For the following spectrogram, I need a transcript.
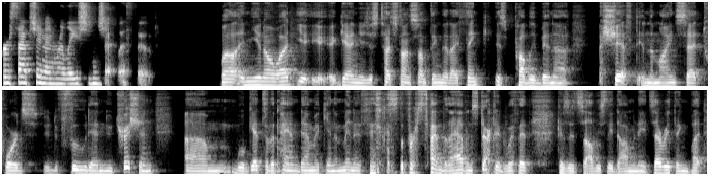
perception and relationship with food. Well, and you know what? You, you, again, you just touched on something that I think has probably been a, a shift in the mindset towards food and nutrition. Um, we'll get to the pandemic in a minute. It's the first time that I haven't started with it because it's obviously dominates everything. But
